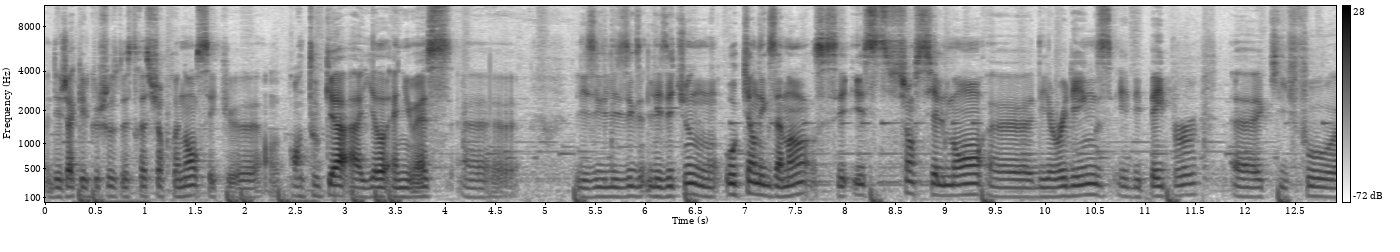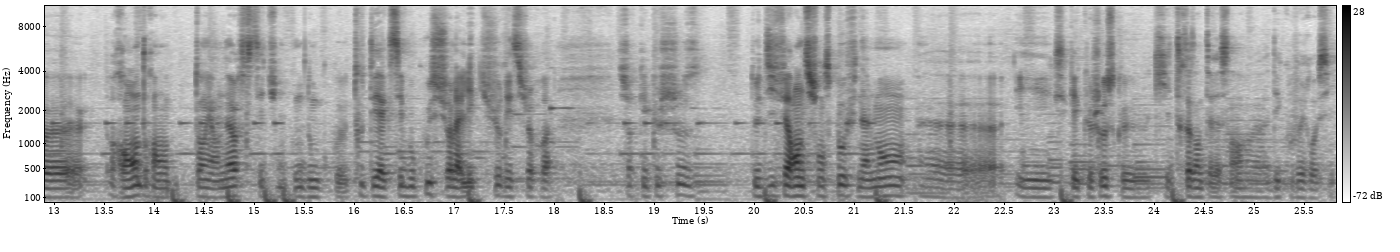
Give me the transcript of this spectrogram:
Euh, déjà quelque chose de très surprenant, c'est que, en, tout cas à Yale NUS, euh, les, étudiants n'ont aucun examen, c'est essentiellement des readings et des papers qu'il faut rendre en temps et en heure. donc tout est axé beaucoup sur la lecture et sur, sur quelque chose de différentes Sciences Po finalement, euh, et c'est quelque chose qui est très intéressant à découvrir aussi.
